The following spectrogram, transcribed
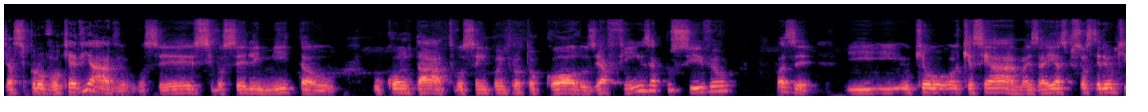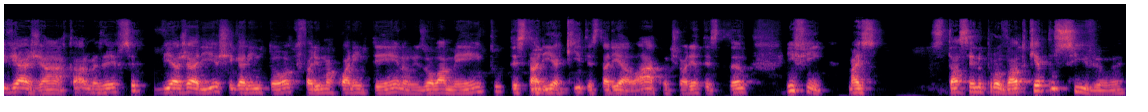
já se provou que é viável. Você, se você limita o, o contato, você impõe protocolos e afins, é possível fazer. E o que eu, que assim, ah, mas aí as pessoas teriam que viajar. Claro, mas aí você viajaria, chegaria em Tóquio, faria uma quarentena, um isolamento, testaria aqui, testaria lá, continuaria testando, enfim. Mas está sendo provado que é possível, né?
